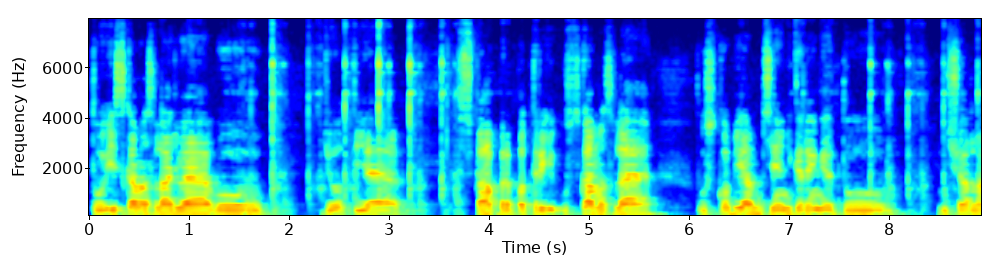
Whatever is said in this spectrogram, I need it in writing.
تو اس کا مسئلہ جو ہے وہ جو ہوتی ہے سٹاپر پتری، اس کا مسئلہ ہے۔ اس کو بھی ہم چینج کریں گے تو انشاءاللہ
